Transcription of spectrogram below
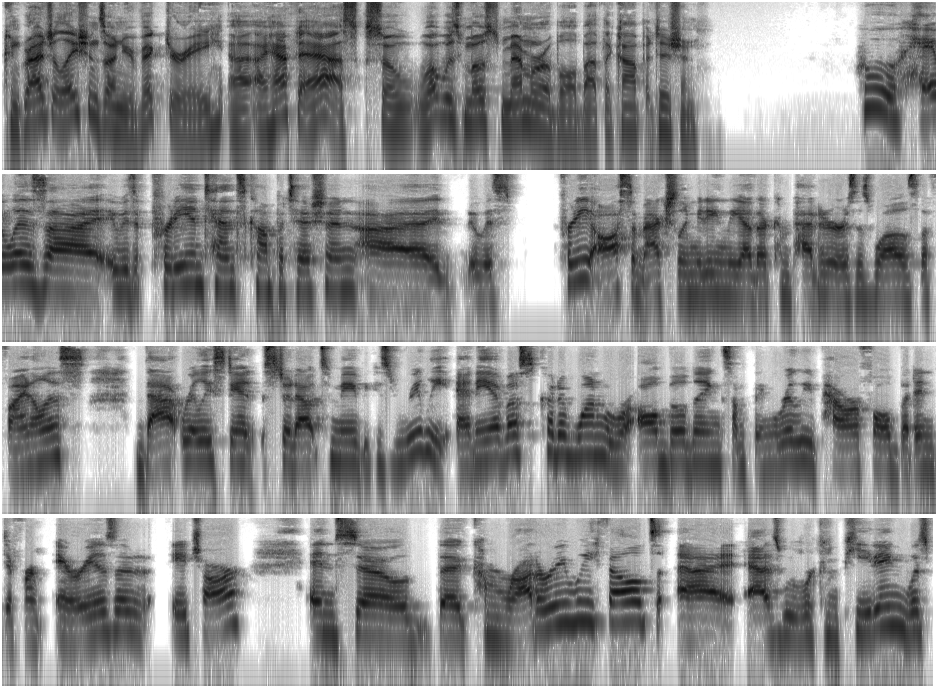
congratulations on your victory. Uh, I have to ask so, what was most memorable about the competition? Whew, it was uh, it was a pretty intense competition. Uh, it was pretty awesome actually meeting the other competitors as well as the finalists. That really stand, stood out to me because really any of us could have won. We were all building something really powerful, but in different areas of HR. And so the camaraderie we felt uh, as we were competing was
